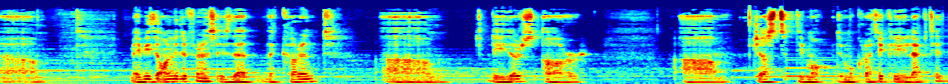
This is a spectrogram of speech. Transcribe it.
Um, maybe the only difference is that the current um, leaders are um, just demo democratically elected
